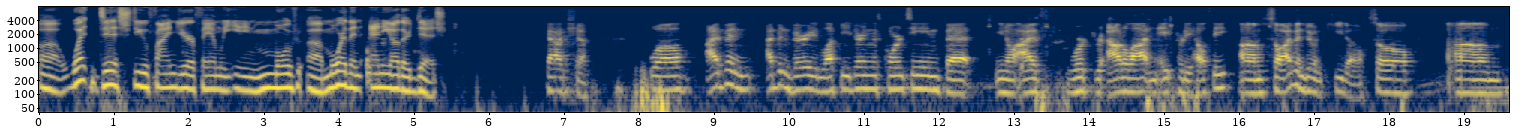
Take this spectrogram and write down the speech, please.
uh, what dish do you find your family eating more uh, more than any other dish? Gotcha. Well, I've been I've been very lucky during this quarantine that you know I've worked out a lot and ate pretty healthy. Um, so I've been doing keto. So um,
